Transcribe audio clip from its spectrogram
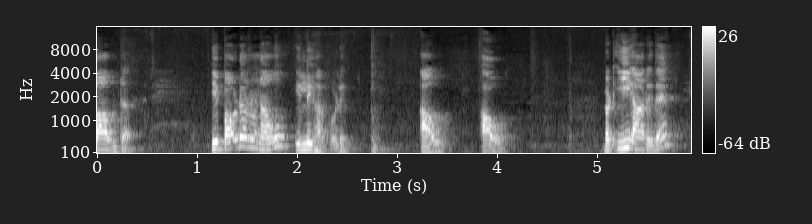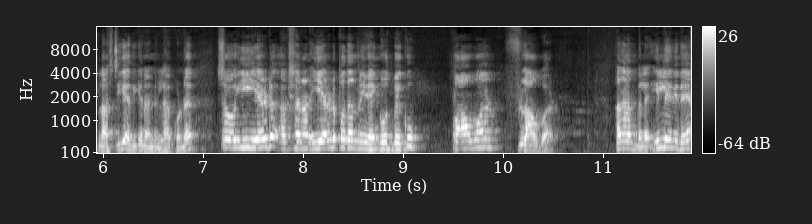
ಪೌಡರ್ ಈ ಪೌಡರ್ನ ನಾವು ಇಲ್ಲಿಗೆ ಹಾಕೊಳ್ಳಿ. ಔ ಔ ಬಟ್ ಈ ಆರ್ ಇದೆ ಲಾಸ್ಟಿಗೆ ಅದಕ್ಕೆ ನಾನು ಇಲ್ಲಿ ಹಾಕೊಂಡೆ. ಸೊ ಈ ಎರಡು ಅಕ್ಷರ, ಈ ಎರಡು ಪದ ನೀವು ಹೆಂಗೆ ಓದಬೇಕು? ಪವರ್ ಫ್ಲವರ್ ಅದಾದಮೇಲೆ ಇಲ್ಲೇನಿದೆ?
